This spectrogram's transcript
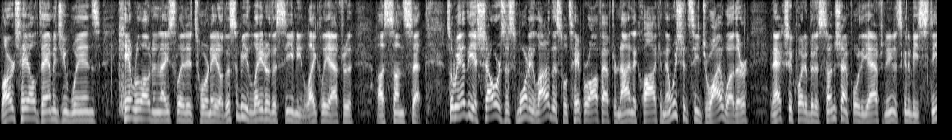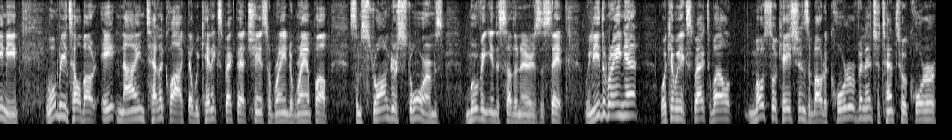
Large hail, damaging winds. Can't rule out an isolated tornado. This will be later this evening, likely after uh, sunset. So we had the showers this morning. A lot of this will taper off after 9 o'clock, and then we should see dry weather and actually quite a bit of sunshine for the afternoon. It's going to be steamy. It won't be until about 8, 9, 10 o'clock that we can expect that chance of rain to ramp up. Some stronger storms moving into southern areas of the state. We need the rain yet. What can we expect? Well, most locations about a quarter of an inch, a tenth to a quarter.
